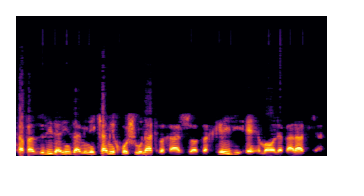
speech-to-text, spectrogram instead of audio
تفضلی در این زمینه کمی خشونت به خرج داد و خیلی اعمال قرض کرد.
